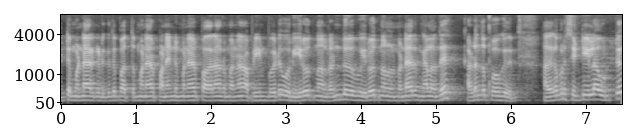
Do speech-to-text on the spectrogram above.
எட்டு மணி நேரம் கிடைக்குது பத்து மணி நேரம் பன்னெண்டு மணி நேரம் பதினாறு மணி நேரம் அப்படின்னு போயிட்டு ஒரு இருபத்தி நாலு ரெண்டு இருபத்தி நாலு மணி நேரம் மேலே வந்து கடந்து போகுது. அதுக்கப்புறம் சிட்டியெலாம் விட்டு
